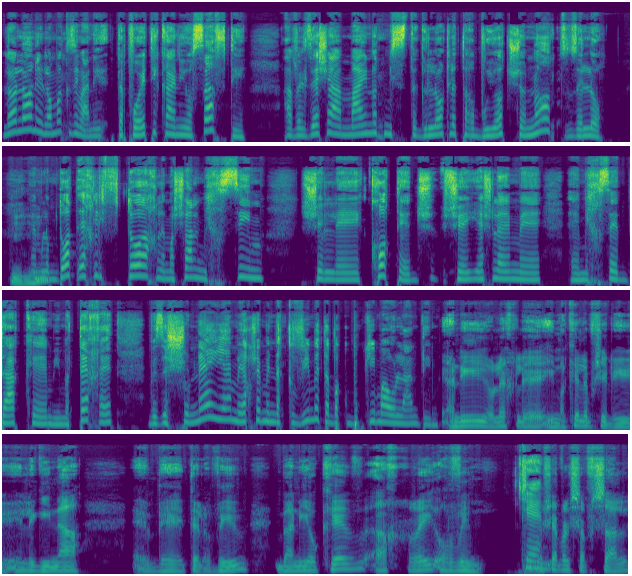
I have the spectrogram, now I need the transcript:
לא, לא, אני לא מגזימה, אני, את הפואטיקה אני הוספתי, אבל זה שהמיינות מסתגלות לתרבויות שונות, זה לא. Mm-hmm. הן לומדות איך לפתוח, למשל, מכסים של קוטג' uh, שיש להם uh, uh, מכסה דק uh, ממתכת, וזה שונה יהיה מאיך שמנקבים את הבקבוקים ההולנדים. אני הולך עם הכלב שלי לגינה uh, בתל אביב, ואני עוקב אחרי עורבים. כן. אני יושב על ספסל.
